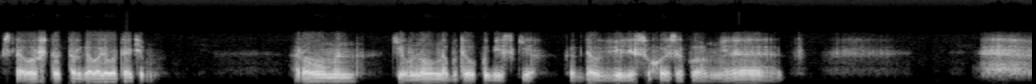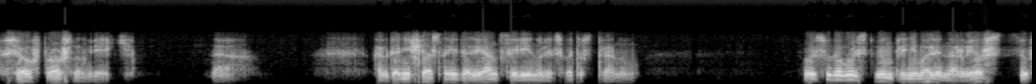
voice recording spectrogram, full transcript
С того, что торговали вот этим? Роумен кивнул на бутылку виски, когда ввели сухой закон. Нет. Все в прошлом веке. Да. Когда несчастные итальянцы ринулись в эту страну. Вы с удовольствием принимали норвежцев,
